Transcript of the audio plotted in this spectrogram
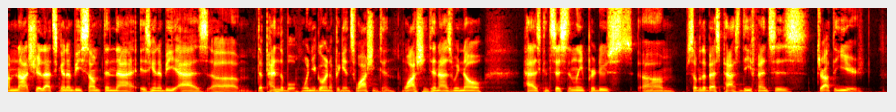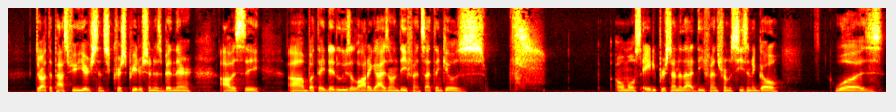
I'm not sure that's going to be something that is going to be as um, dependable when you're going up against Washington. Washington, as we know, has consistently produced um, some of the best pass defenses throughout the year, throughout the past few years since Chris Petersen has been there, obviously. Um, but they did lose a lot of guys on defense. I think it was almost 80% of that defense from a season ago was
